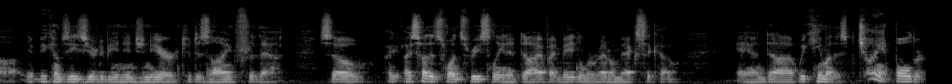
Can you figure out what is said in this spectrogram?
uh, it becomes easier to be an engineer to design for that. So I, I, saw this once recently in a dive I made in Loreto, Mexico, and uh, we came on this giant boulder,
